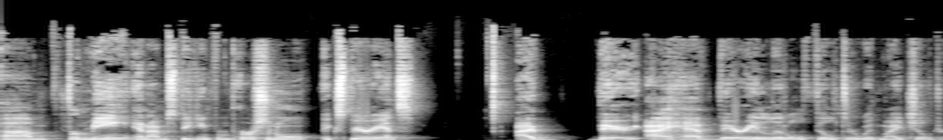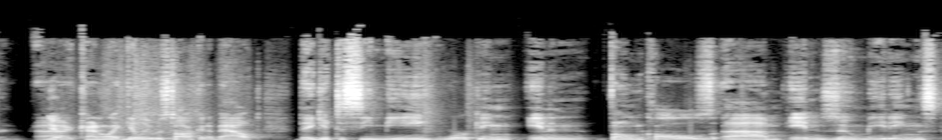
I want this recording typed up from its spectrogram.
um, for me, and I'm speaking from personal experience, I've very I have very little filter with my children. Uh, Yeah. Kind of like Gilly was talking about. They get to see me working in phone calls, um, in Zoom meetings.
